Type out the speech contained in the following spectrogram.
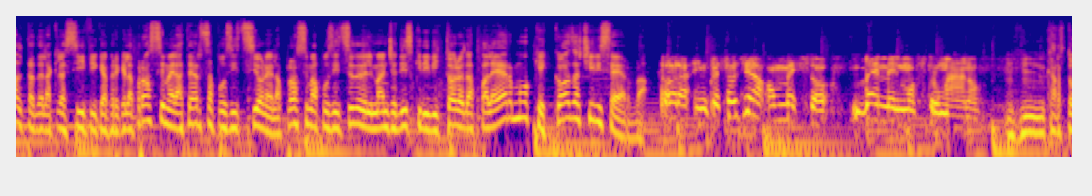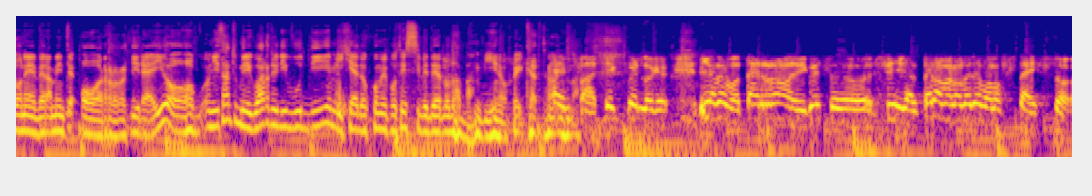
Alta della classifica perché la prossima è la terza posizione, la prossima posizione del Mangiadischi di Vittorio da Palermo. Che cosa ci riserva? Ora, in questa pagina ho messo Bem il mostro umano. Mhm, Un cartone veramente horror, direi. Io ogni tanto mi riguardo i DVD e mi chiedo come potessi vederlo da bambino quel cartone. Eh, infatti è quello che io avevo terrore di questo serial, però me lo vedevo lo stesso.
